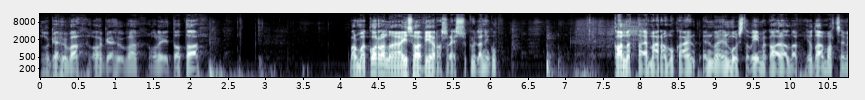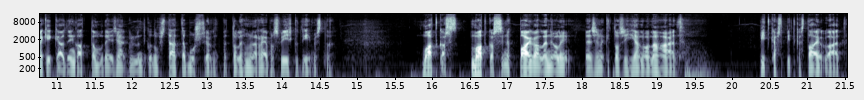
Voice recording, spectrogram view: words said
Oikein hyvä, oikein hyvä. Oli tota, varmaan korona ja isoin vierasreissu kyllä niin kuin kannattajamäärän mukaan. En, en, en, muista viime kaudelta. Jotain matseja mekin käytiin katsomaan, mutta ei siellä kyllä niin täyttä bussia että oli semmoinen reipas 50 ihmistä. Matkas, matkas sinne paikalle, niin oli ensinnäkin tosi hienoa nähdä, että pitkästä pitkästä aikaa, että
